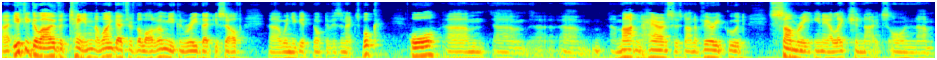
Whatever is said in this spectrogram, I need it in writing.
uh, if you go over 10, I won't go through the lot of them, you can read that yourself uh, when you get Dr. Vizniak's book. Or um, um, uh, um, uh, Martin Harris has done a very good summary in our lecture notes on um,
